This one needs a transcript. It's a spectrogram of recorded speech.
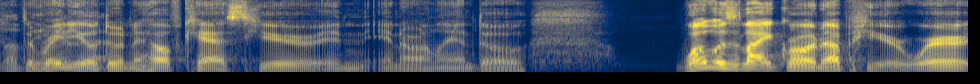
Love the radio doing the healthcast here in in Orlando. What was it like growing up here? Where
